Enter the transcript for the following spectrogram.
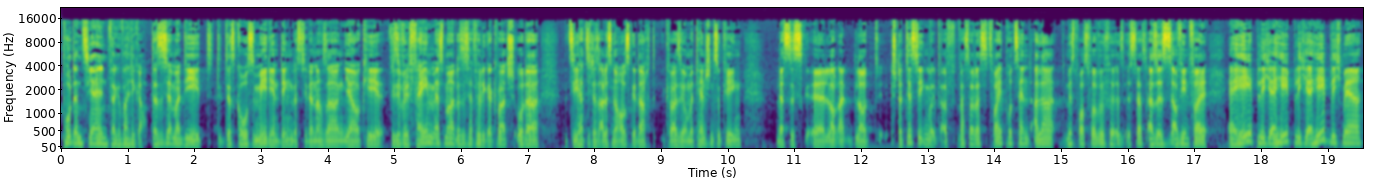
potenziellen Vergewaltiger. Das ist ja immer die, das große Mediending, dass die danach sagen, ja, okay, sie will Fame erstmal, das ist ja völliger Quatsch, oder sie hat sich das alles nur ausgedacht, quasi um Attention zu kriegen. Das ist äh, laut, laut Statistiken, was war das, zwei Prozent aller Missbrauchsvorwürfe ist, ist das? Also es ist auf jeden Fall erheblich, erheblich, erheblich mehr,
